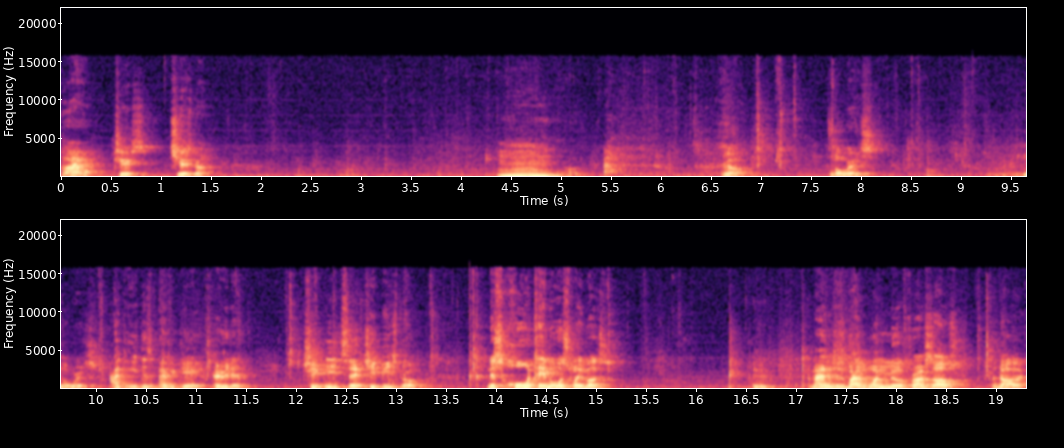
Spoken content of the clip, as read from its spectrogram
All. right. Cheers. Cheers, bro. Mmm. Yo. No words. No words. I can eat this every day. Every day. Cheap eats, eh? Cheap eats, bro. This whole table was 20 bucks. Mm. Imagine just buying one meal for ourselves, a dollar.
